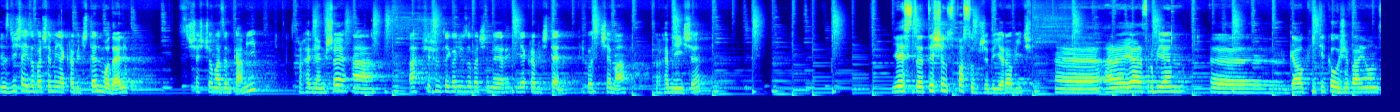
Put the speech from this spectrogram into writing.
Więc dzisiaj zobaczymy, jak robić ten model z sześcioma zemkami, trochę większy, a, a w przyszłym tygodniu zobaczymy, jak robić ten, tylko z trzema, trochę mniejszy. Jest e, tysiąc sposób, żeby je robić, e, ale ja zrobiłem e, gałki tylko używając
